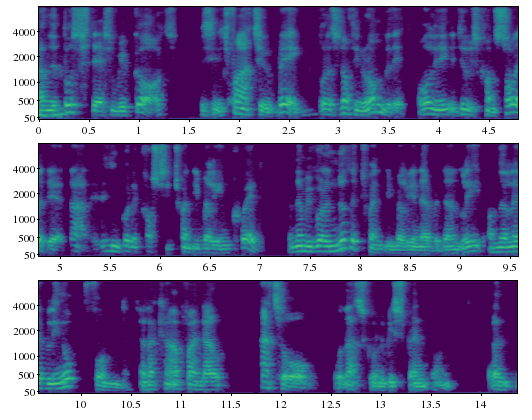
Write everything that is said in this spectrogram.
and the mm-hmm. bus station we've got is far too big, but there's nothing wrong with it. All you need to do is consolidate that. It isn't going to cost you 20 million quid. And then we've got another 20 million, evidently, on the Levelling Up Fund. And I can't find out at all what that's going to be spent on. And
